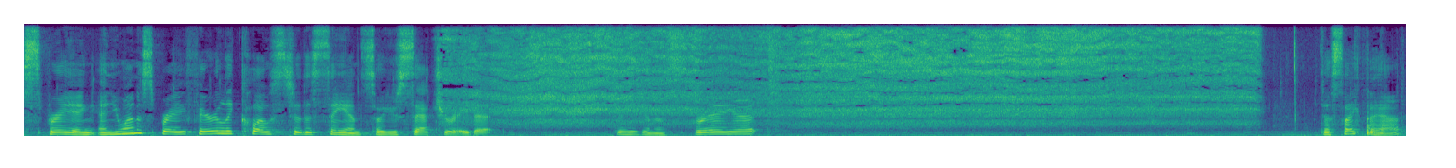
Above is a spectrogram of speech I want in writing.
spraying and you want to spray fairly close to the sand so you saturate it. So you're going to spray it. Just like that.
